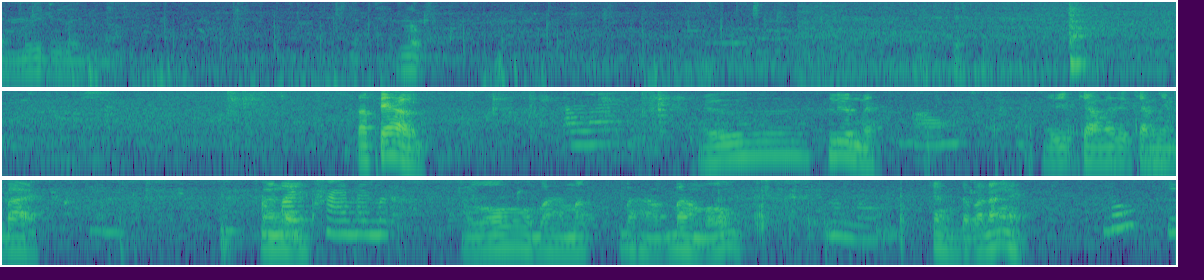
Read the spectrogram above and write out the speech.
ังมืดอยู่เลยเนาะลบ tập té hơn អស់ហើយ ừ lươn này មក Để đi chăm hay được chăm nhân bài អ Bên បាយ này ថែមឲ្យមក Ồ, bà hàm mật, bà hàm, bà hàm ốm មកមក Chẳng tập bà nắng này នោះជា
